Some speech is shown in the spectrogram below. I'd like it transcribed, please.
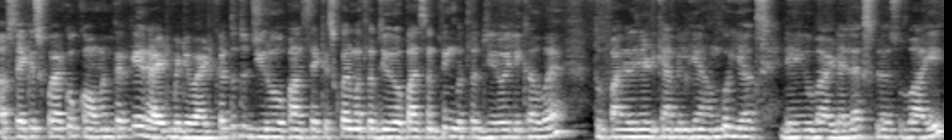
अब सेक स्क्वायर को कॉमन करके राइट में डिवाइड कर दो तो ज़ीरो अपान सेक स्क्वायर मतलब ज़ीरो अपान समथिंग मतलब ज़ीरो ही लिखा हुआ है। तो फाइनल रिज़ल्ट क्या मिल गया हमको? X del u by del x plus y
